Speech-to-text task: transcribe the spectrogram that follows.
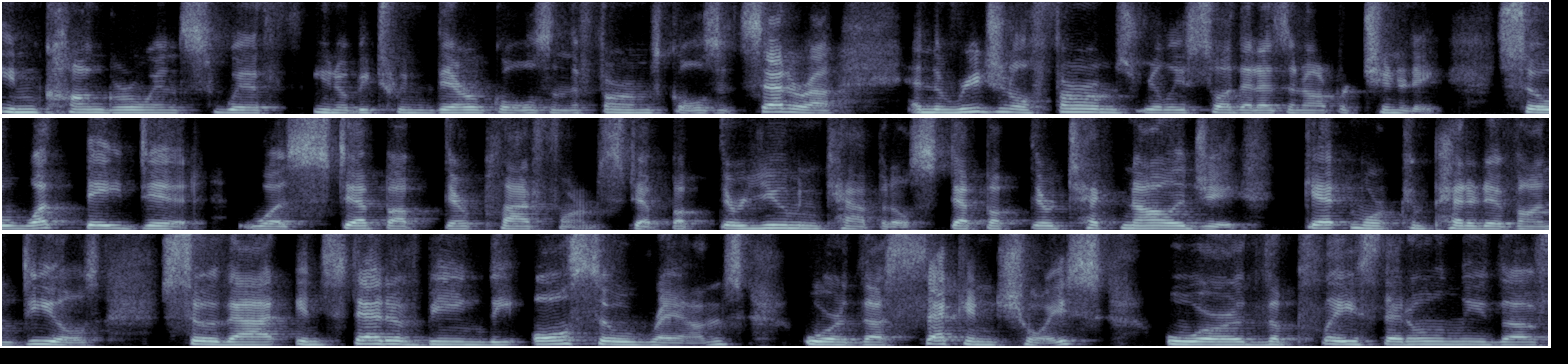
incongruence with you know between their goals and the firm's goals et cetera. And the regional firms really saw that as an opportunity. So what they did was step up their platform step up their human capital step up their technology get more competitive on deals so that instead of being the also rans or the second choice or the place that only the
